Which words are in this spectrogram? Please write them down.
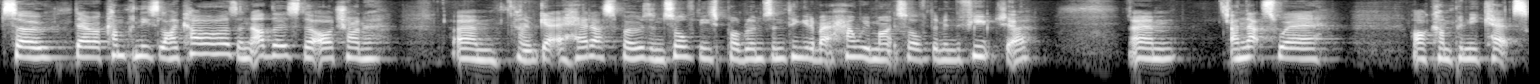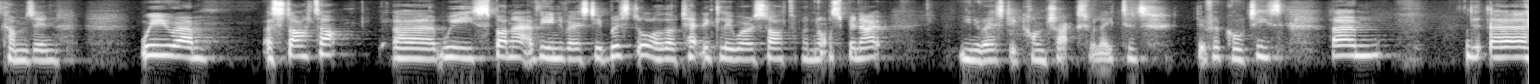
So there are companies like ours and others that are trying to um, kind of get ahead, I suppose, and solve these problems and thinking about how we might solve them in the future. Um, and that's where our company KETS comes in. We're um, a startup. Uh, we spun out of the University of Bristol, although technically we're a startup and not a spin out. University contracts related difficulties. Um, uh,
